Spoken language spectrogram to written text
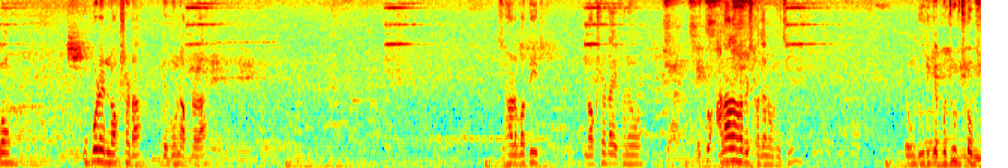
এবং উপরের নকশাটা দেখুন আপনারা। ঝাড়বাতির নকশাটা এখানেও একটু আলাদাভাবে সাজানো হয়েছে এবং দুদিকে প্রচুর ছবি।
